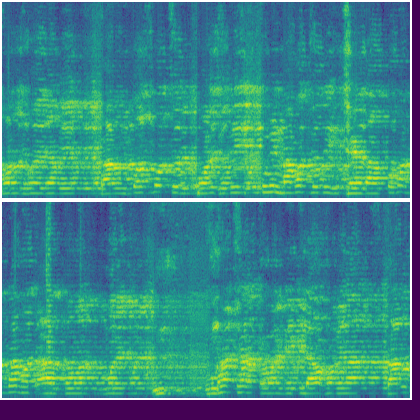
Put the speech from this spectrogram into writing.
ফরজ হয়ে যাবে। কারণ দশ বছরের পরে যদি তুমি নামাজ যদি ছেড়ে দাও, তোমার নামাজ আর তোমার মানে গুণা ছাড়া তোমার নেকি দেওয়া হবে না। কারণ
